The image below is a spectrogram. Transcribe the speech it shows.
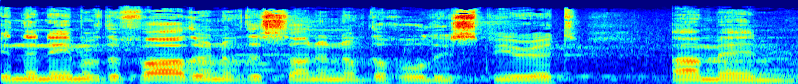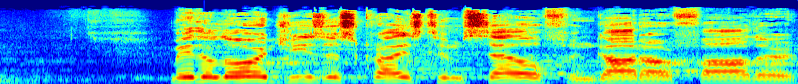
In the name of the Father, and of the Son, and of the Holy Spirit. Amen. May the Lord Jesus Christ Himself and God our Father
